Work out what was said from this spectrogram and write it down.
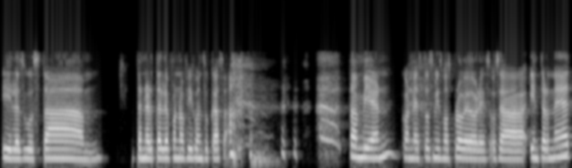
y les gusta mm, tener teléfono fijo en su casa. también con estos mismos proveedores, o sea, internet,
